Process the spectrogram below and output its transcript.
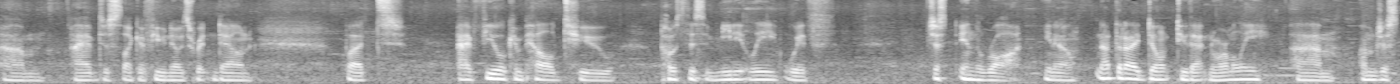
Um, I have just like a few notes written down, but I feel compelled to post this immediately with just in the raw, you know. Not that I don't do that normally. Um, I'm just,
